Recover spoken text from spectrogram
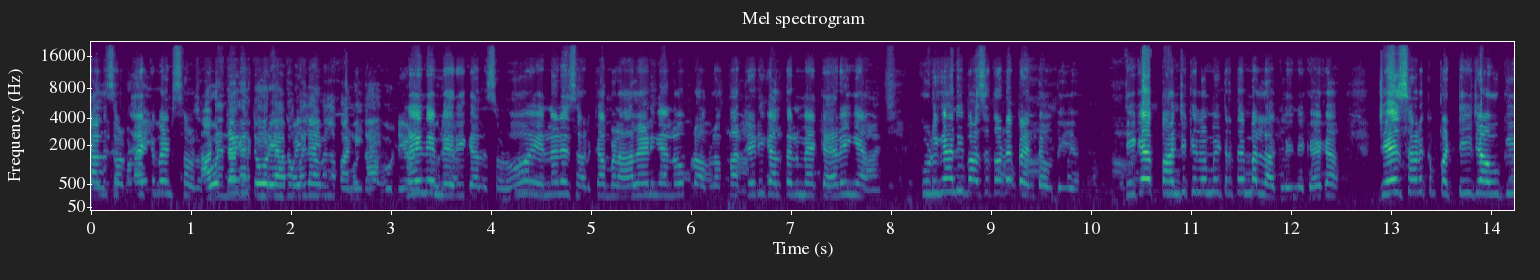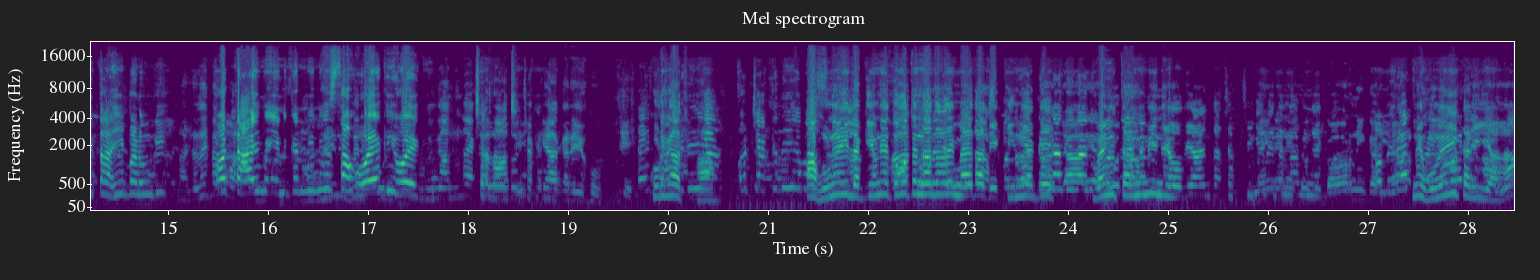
ਗੱਲ ਸੁਣ ਇੱਕ ਮਿੰਟ ਸੁਣ। ਸਾਡੇ ਤੋਰਿਆ ਪਹਿਲਾਂ ਨਹੀਂ ਨਹੀਂ ਮੇਰੀ ਗੱਲ ਸੁਣੋ ਇਹਨਾਂ ਨੇ ਸੜਕਾਂ ਬਣਾ ਲੈਣੀਆਂ ਨੋ ਪ੍ਰੋਬਲਮ ਪਰ ਜਿਹੜੀ ਗੱਲ ਤੈਨੂੰ ਮੈਂ ਕਹਿ ਰਹੀ ਆ ਕੁੜੀਆਂ ਦੀ ਬੱਸ ਤੁਹਾਡੇ ਪਿੰਡ ਆਉਂਦੀ ਆ ਠੀਕ ਹੈ 5 ਕਿਲੋਮੀਟਰ ਤੇ ਮਹੱਲਾ ਕਲੀਨਿਕ ਹੈਗਾ। ਜੇ ਸੜਕ ਪੱਟੀ ਜਾਊਗੀ ਤਾਂ ਹੀ ਬਣੂਗੀ। ਔਰ ਟਾਈਮ ਇਨਕਨਵੀਨੀਅੰਸ ਤਾਂ ਹੋਏਗੀ ਹੋਏਗੀ। ਚਲੋ। ਚੱਕਿਆ ਕਰੇ ਉਹ ਕੁੜੀਆਂ ਹਾਂ। ਉਹ ਚੱਕਦੀ ਆ ਹੁਣੇ ਹੀ ਲੱਗੀ ਉਹਨੇ ਦੋ ਤਿੰਨ ਦਿਨਾਂ ਦੀ ਮੈਂ ਤਾਂ ਦੇਖੀ ਨਹੀਂ ਅੱਗੇ। ਮੈਨੂੰ 3 ਮਹੀਨੇ ਹੋ ਗਿਆ ਦੱਸ ਸੀਗੇ ਨਹੀਂ ਤਿੰਨ ਨਹੀਂ ਮਹੀਨੇ। ਗੌਰ ਨਹੀਂ ਕਰੀ ਨਹੀਂ ਹੁਣੇ ਹੀ ਕਰੀ ਆ ਨਾ।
